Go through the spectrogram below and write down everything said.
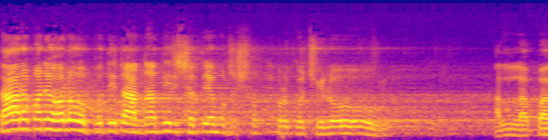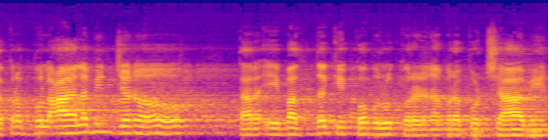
তার মানে হলো, প্রতিটা নাতির সাথে এমন সম্পর্ক ছিল। আল্লাহ পাক রব্বুল আলামিন যেন তার এই বাদ্দাকে কবুল করেন, আমরা পড়ছি আমিন।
